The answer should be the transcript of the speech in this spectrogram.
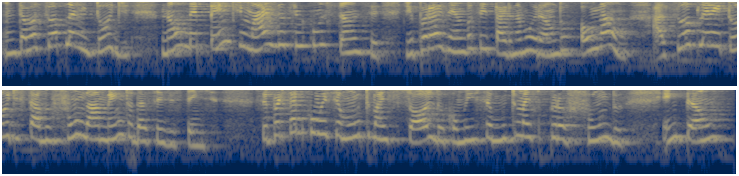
Então a sua plenitude não depende mais da circunstância, de por exemplo você estar namorando ou não. A sua plenitude está no fundamento da sua existência. Você percebe como isso é muito mais sólido, como isso é muito mais profundo? Então,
